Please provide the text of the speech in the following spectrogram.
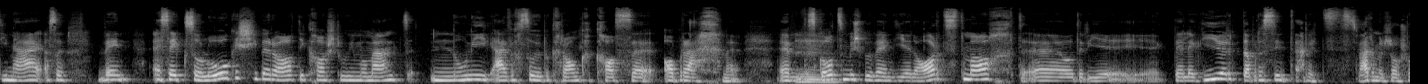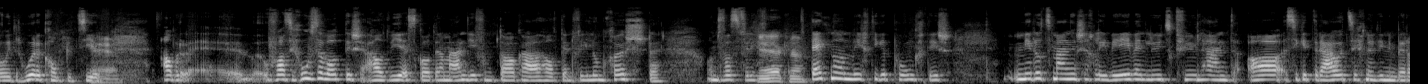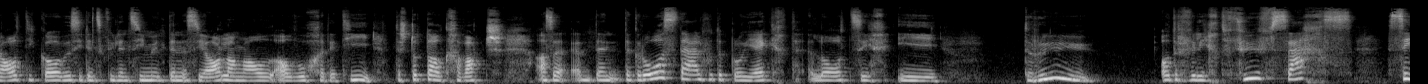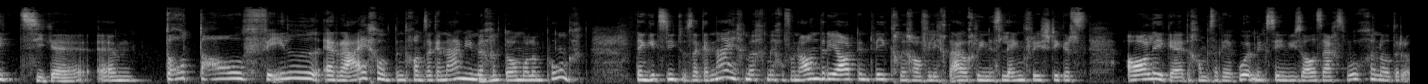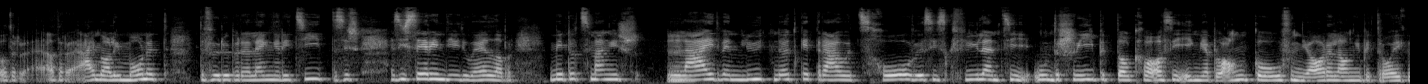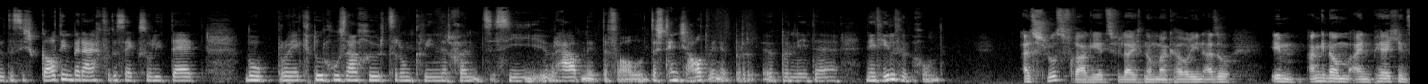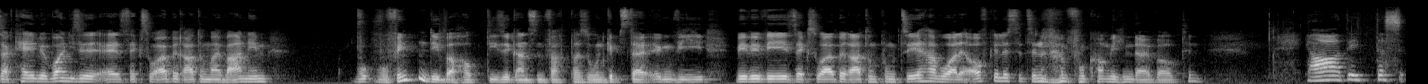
die also wenn eine sexologische Beratung kannst du im Moment noch nicht einfach so über Krankenkassen abrechnen. Ähm, mm. Das geht zum Beispiel, wenn die ein Arzt macht äh, oder die delegiert, aber das sind, aber das wäre mir schon, wieder hure kompliziert. Ja. Aber äh, auf was ich raus will, ist halt, wie es geht am Ende des Tages halt dann viel um Kosten. Und was vielleicht ja, dort noch ein wichtiger Punkt ist, mir tut es manchmal ein bisschen weh, wenn Leute das Gefühl haben, ah, sie getrauen sich nicht in eine Beratung zu gehen, weil sie dann das Gefühl haben, sie müssen dann ein Jahr lang alle, alle Wochen dorthin. Das ist total Quatsch. Also ähm, der Großteil der Projekte lässt sich in drei oder vielleicht fünf, sechs Sitzungen ähm, total viel erreichen und dann kann man sagen, nein, wir machen mhm. da mal einen Punkt. Dann gibt es Leute, die sagen, nein, ich möchte mich auf eine andere Art entwickeln, ich habe vielleicht auch ein kleines längfristigeres Anliegen. Da kann man sagen, ja gut, wir sehen uns alle sechs Wochen oder, oder, oder einmal im Monat, dafür über eine längere Zeit. Das ist, es ist sehr individuell, aber mir tut es manchmal Mhm. leid, wenn Leute nicht getrauen zu kommen, weil sie das Gefühl haben, sie unterschreiben da quasi irgendwie Blanko auf eine jahrelange Betreuung, weil das ist gerade im Bereich von der Sexualität, wo Projekte durchaus auch kürzer und kleiner können sein, überhaupt nicht der Fall. Und das ist dann schade, wenn jemand, jemand nicht, äh, nicht Hilfe bekommt. Als Schlussfrage jetzt vielleicht nochmal, Caroline, also eben angenommen ein Pärchen sagt, hey, wir wollen diese äh, Sexualberatung mal wahrnehmen, wo, wo finden die überhaupt diese ganzen Fachpersonen? Gibt es da irgendwie www.sexualberatung.ch, wo alle aufgelistet sind oder wo komme ich denn da überhaupt hin? Ja, das,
